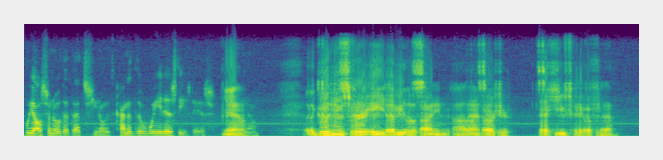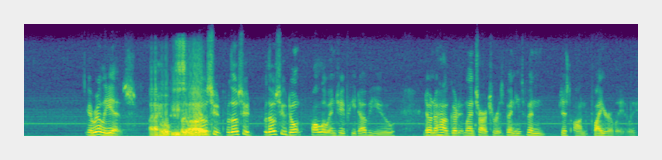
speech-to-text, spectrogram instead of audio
we also know that that's you know kind of the way it is these days. Yeah. You know. Uh, Good news for AEW though, signing uh, Lance Archer. It's a huge pickup for them. It really is. I hope he's For, for those who for those who for those who don't follow NJPW, don't know how good Lance Archer has been. He's been just on fire lately.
